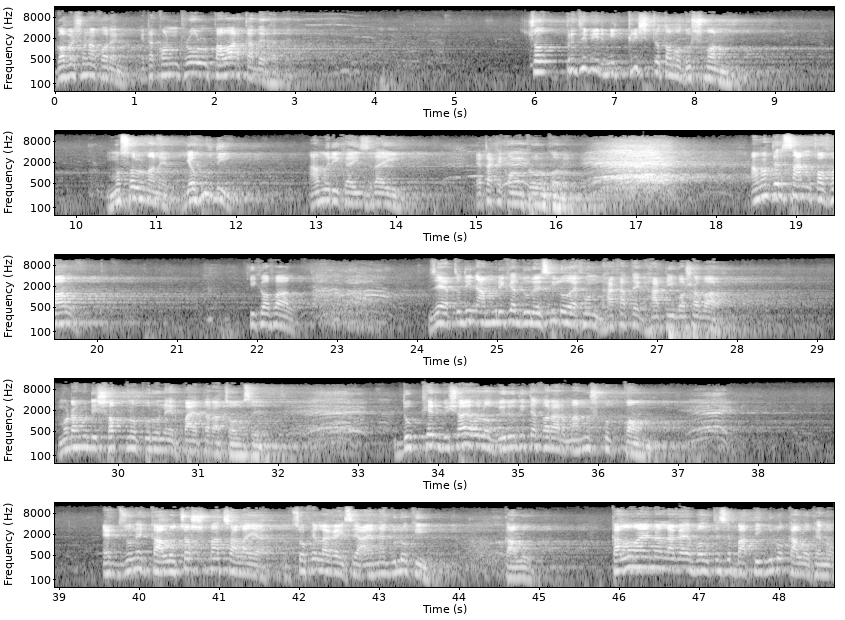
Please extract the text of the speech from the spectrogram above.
গবেষণা করেন, এটা কন্ট্রোল পাওয়ার কাদের হাতে? পৃথিবীর নিকৃষ্টতম দুশ্মন, মুসলমানের ইহুদি, আমেরিকা ইসরায়েল এটাকে কন্ট্রোল করে। আমাদের সান কফাল কি কফাল যে এতদিন আমেরিকা দূরে ছিল, এখন ঢাকাতে ঘাটি বসাবার মোটামুটি স্বপ্ন পূরণের পায় তারা চলছে। দুঃখের বিষয় হলো, বিরোধিতা করার মানুষ খুব কম। একজনে কালো চশমা চালায়া চোখে লাগাইছে, আয়নাগুলো কি? কালো। কালো আয়না লাগায় বলতেছে, বাতিগুলো কালো কেন?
